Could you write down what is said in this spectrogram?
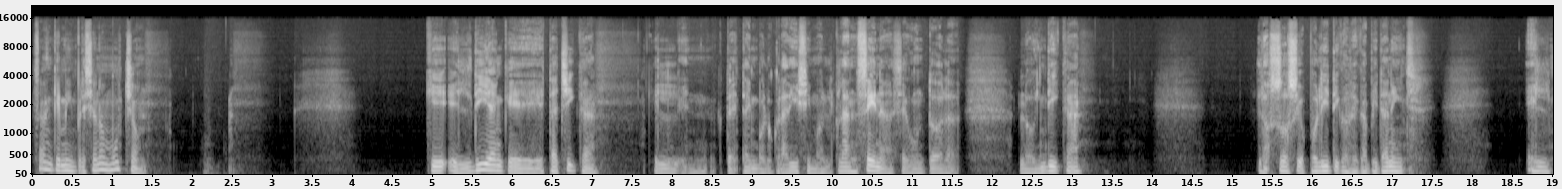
¿Saben qué me impresionó mucho? Que el día en que esta chica, que está involucradísimo, el clan Sena, según toda la, lo indica, los socios políticos de Capitanich, el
